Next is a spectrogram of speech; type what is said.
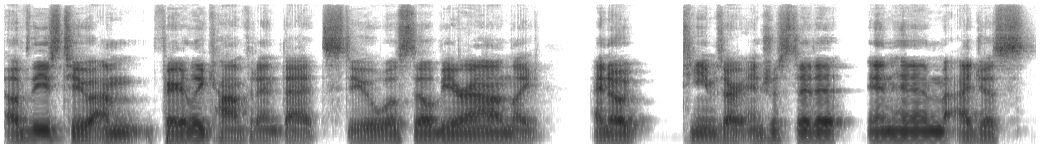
of these two, I'm fairly confident that Stu will still be around. Like I know teams are interested in him. I just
